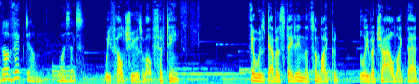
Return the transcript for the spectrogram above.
The victim was a We felt she was about 15. It was devastating that somebody could leave a child like that.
